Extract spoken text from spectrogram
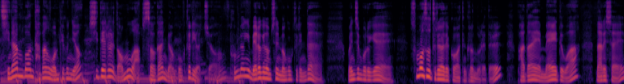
지난번 다방 one pick은요, 시대를 너무 앞서간 명곡들이었죠. 분명히 매력이 넘치는 명곡들인데, 왠지 모르게 숨어서 들어야 될 것 같은 그런 노래들. 바다의 MAD와 나르샤의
